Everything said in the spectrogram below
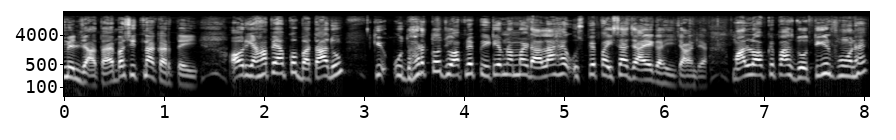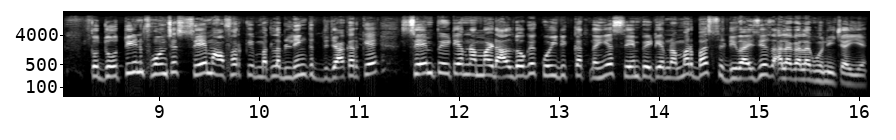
मिल जाता है, बस इतना करते ही। और यहाँ पे आपको बता दूँ कि उधर तो जो आपने पेटीएम नंबर डाला है, उस पर पैसा जाएगा ही, जान लिया। मान लो आपके पास दो तीन फ़ोन है तो दो तीन फ़ोन से सेम ऑफ़र के मतलब लिंक जा करके सेम पेटीएम नंबर डाल दोगे, कोई दिक्कत नहीं है सेम पेटीएम नंबर बस डिवाइसेज अलग अलग होनी चाहिए।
